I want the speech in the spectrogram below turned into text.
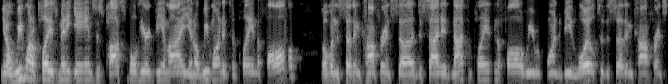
you know, we want to play as many games as possible here at VMI. You know, we wanted to play in the fall, but when the Southern Conference uh, decided not to play in the fall, we wanted to be loyal to the Southern Conference,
